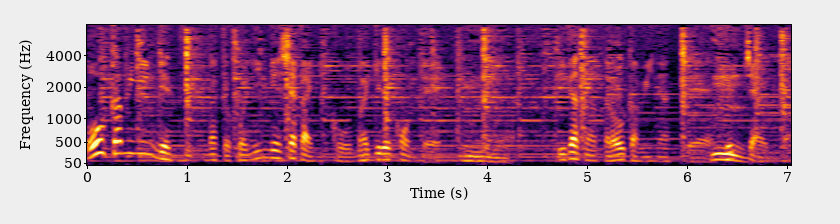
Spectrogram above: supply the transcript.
狼人間ってなんかこう人間社会にこう紛れ込んで、いざとなったら狼になってうん食っちゃうみたいな。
